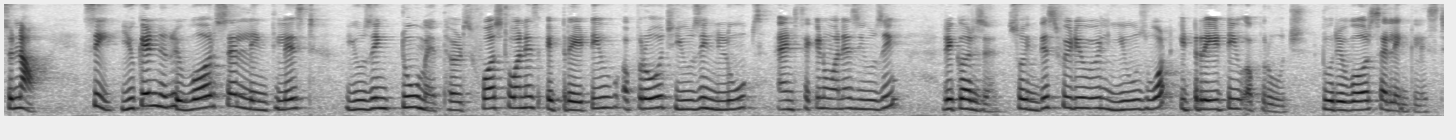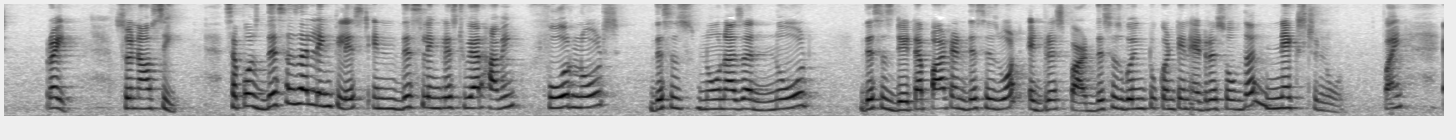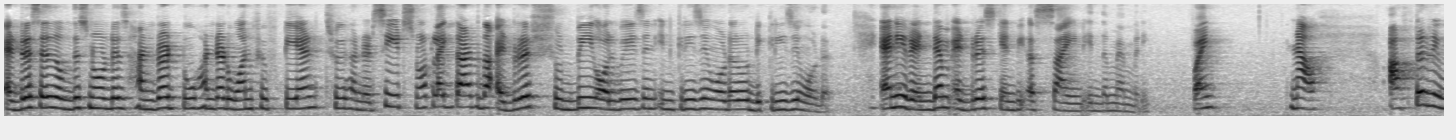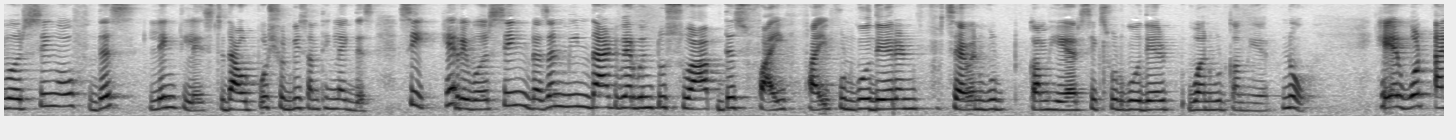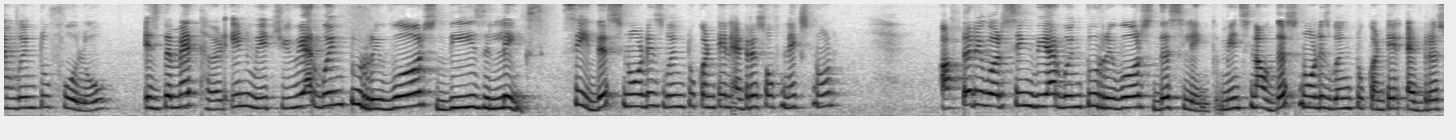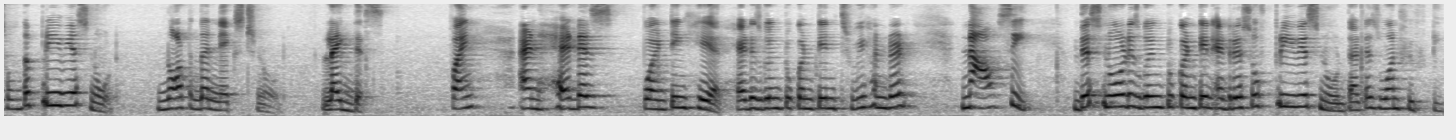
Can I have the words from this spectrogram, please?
So now see you can reverse a linked list using two methods. First one is iterative approach using loops and second one is using recursion. So in this video we will use what? Iterative approach to reverse a linked list right. So now see suppose this is a linked list. In this linked list we are having four nodes. This is known as a node. This is data part and this is what? Address part. This is going to contain address of the next node fine. Addresses of this node is 100 200 150 and 300 see it's not like that. The address should be always in increasing order or decreasing order. Any random address can be assigned in the memory. Fine. Now after reversing of this linked list the output should be something like this. See here reversing doesn't mean that we are going to swap this 5 5 would go there and 7 would come here 6 would go there 1 would come here. No here what I am going to follow is the method in which we are going to reverse these links. See this node is going to contain address of next node. After reversing we are going to reverse this link. Means now this node is going to contain address of the previous node not the next node. Like this. Fine. And head is pointing here. Head is going to contain 300 now see this node is going to contain address of previous node. That is 150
